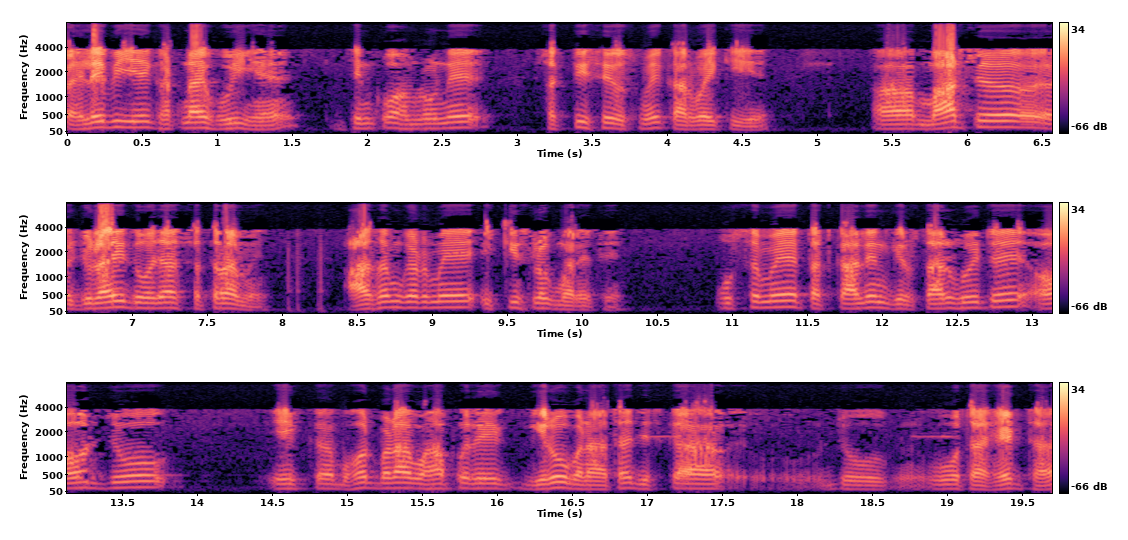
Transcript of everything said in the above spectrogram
पहले भी ये घटनाएँ हुई हैं, जिनको हम लोग ने सख्ती से उसमें कार्रवाई की है। मार्च, जुलाई 2017 में आजमगढ़ में 21 लोग मरे थे। उस समय तत्कालीन गिरफ़्तार हुए थे और जो एक बहुत बड़ा वहाँ पर एक गिरोह बना था, जिसका जो वो था, हेड था,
